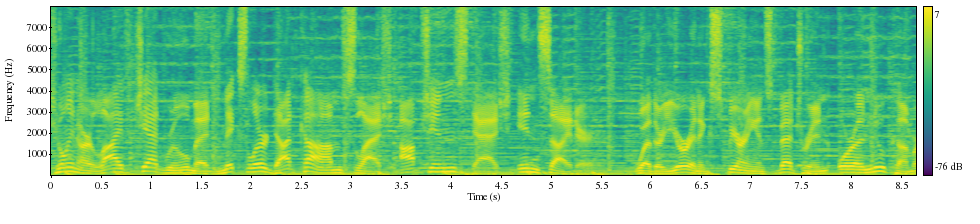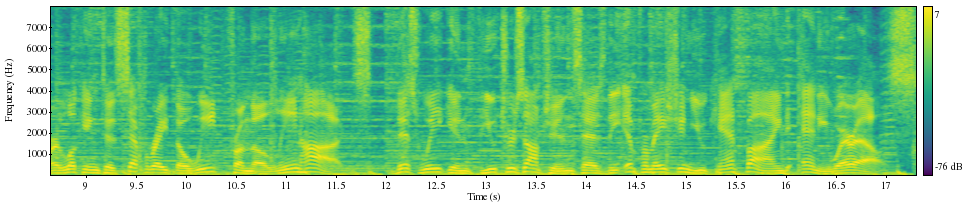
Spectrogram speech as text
join our live chat room at mixlr.com slash options dash insider. Whether you're an experienced veteran or a newcomer looking to separate the wheat from the lean hogs, This Week in Futures Options has the information you can't find anywhere else.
